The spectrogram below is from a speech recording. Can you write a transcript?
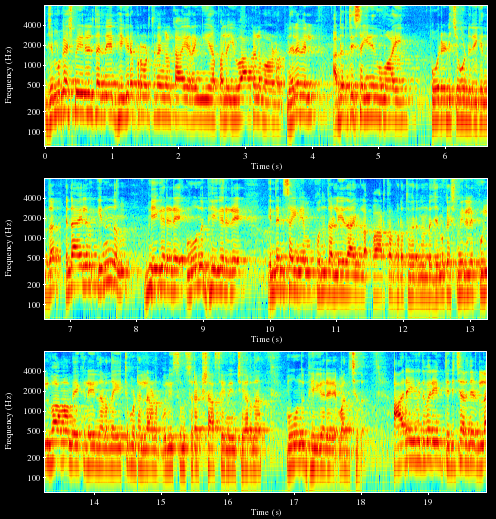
ജമ്മു കാശ്മീരിൽ തന്നെ ഭീകരപ്രവർത്തനങ്ങൾക്കായി ഇറങ്ങിയ പല യുവാക്കളുമാണ് നിലവിൽ അതിർത്തി സൈന്യവുമായി പോരടിച്ചുകൊണ്ടിരിക്കുന്നത്. എന്തായാലും ഇന്നും ഭീകരരെ മൂന്ന് ഭീകരരെ ഇന്ത്യൻ സൈന്യം കൊന്നുതള്ളിയതായുള്ള വാർത്ത പുറത്തു വരുന്നുണ്ട്. ജമ്മു കാശ്മീരിലെ പുൽവാമ മേഖലയിൽ നടന്ന ഏറ്റുമുട്ടലിലാണ് പോലീസും സുരക്ഷാ സേനയും ചേർന്ന് മൂന്ന് ഭീകരരെ വധിച്ചത്. ആരെയും ഇതുവരെയും തിരിച്ചറിഞ്ഞിട്ടില്ല.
